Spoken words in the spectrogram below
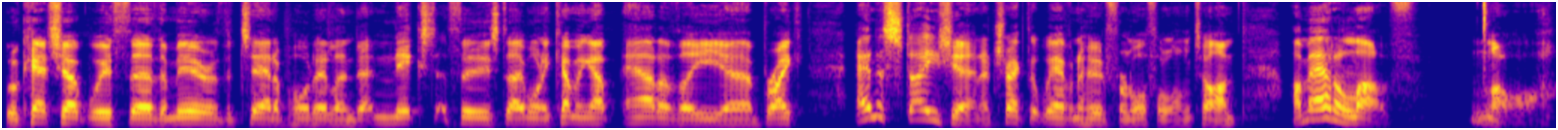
We'll catch up with uh, the Mayor of the town of Port Hedland next Thursday morning. Coming up out of the uh, break, Anastacia, and a track that we haven't heard for an awful long time. I'm out of love. Aw.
